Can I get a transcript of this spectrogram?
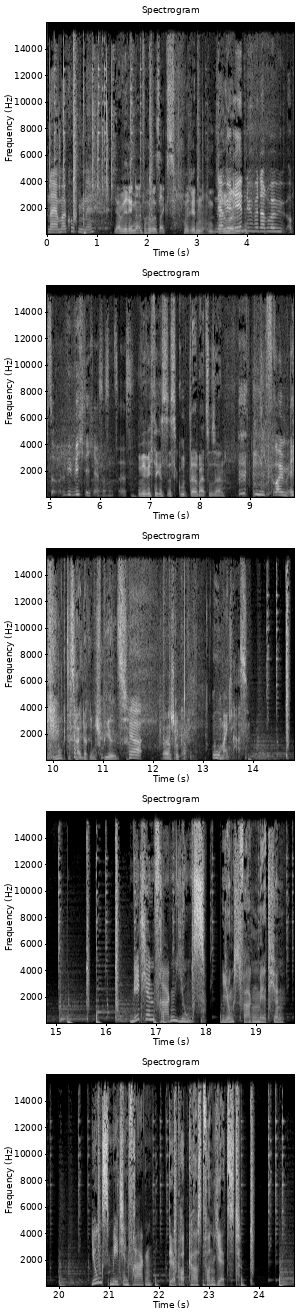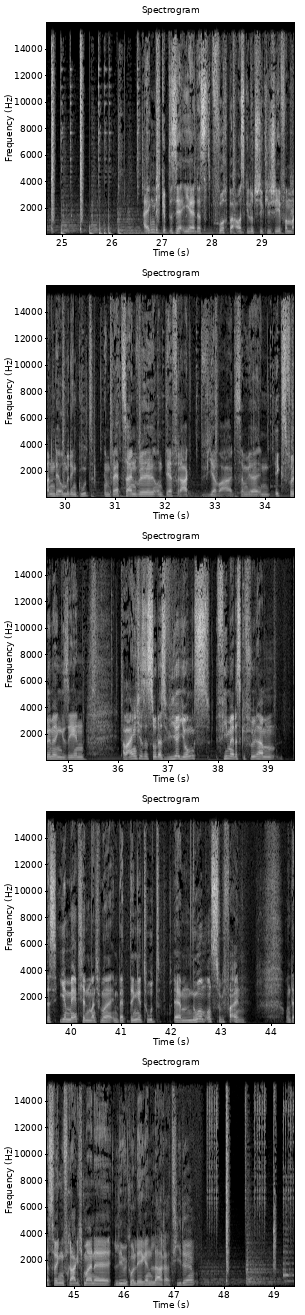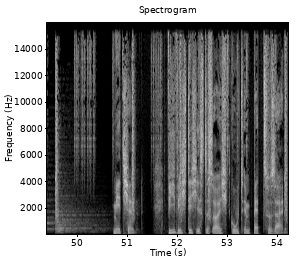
Naja, mal gucken, ne? Ja, wir reden einfach über Sex. Wir reden und Ja, darüber, wir reden über darüber, wie, wie wichtig es uns ist. wie wichtig es ist, gut dabei zu sein. Ich freue mich. Genug des heiteren Spiels. Ja. Ein Schluck Kaffee. Oh, mein Glas. Mädchen fragen Jungs. Jungs fragen Mädchen. Jungs Mädchen fragen. Der Podcast von jetzt. Eigentlich gibt es ja eher das furchtbar ausgelutschte Klischee vom Mann, der unbedingt gut im Bett sein will und der fragt, wie er war. Das haben wir in x Filmen gesehen. Aber eigentlich ist es so, dass wir Jungs viel mehr das Gefühl haben, dass ihr Mädchen manchmal im Bett Dinge tut, ähm, nur um uns zu gefallen. Und deswegen frage ich meine liebe Kollegin Lara Tide, Mädchen, wie wichtig ist es euch, gut im Bett zu sein?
